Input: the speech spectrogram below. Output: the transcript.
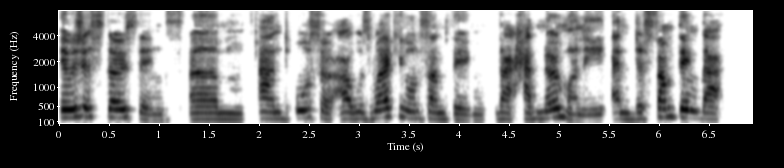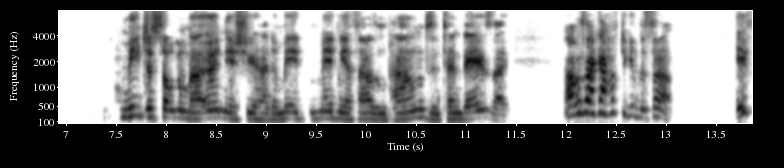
It was just those things. Um, and also I was working on something that had no money and just something that me just solving my own issue had made made me a thousand pounds in ten days. Like I was like, I have to give this up. If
